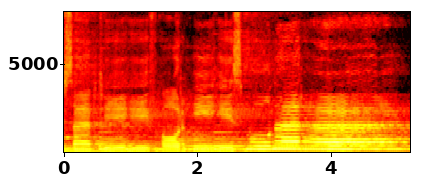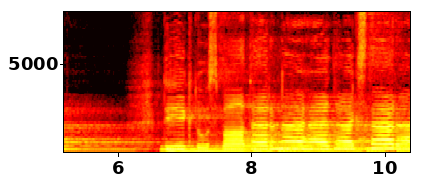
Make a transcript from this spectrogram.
septi formis munere. Dictus paterne dextere.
